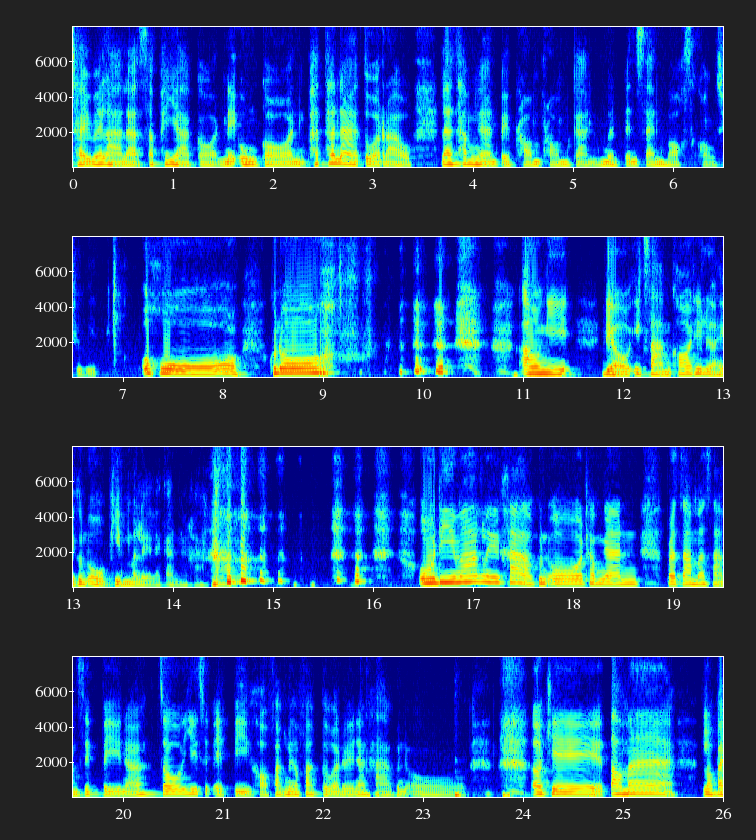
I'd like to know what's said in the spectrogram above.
ใช้เวลาและทรัพยากรในองค์กร พัฒนาตัวเรา และทำงานไปพร้อมๆกันเหมือนเป็น sandbox ของชีวิต โอ้โห คุณโอ เอางี้ เดี๋ยวอีกสามข้อที่เหลือให้คุณโอพิมพ์มาเลยแล้วกันนะคะ โอ้ดีมากเลยค่ะ คุณโอทำงานประจำมา 30 ปีนะ โจ21 ปี ขอฝากเนื้อฝากตัวด้วยนะคะ คุณโอ โอเค ต่อมาเราไป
